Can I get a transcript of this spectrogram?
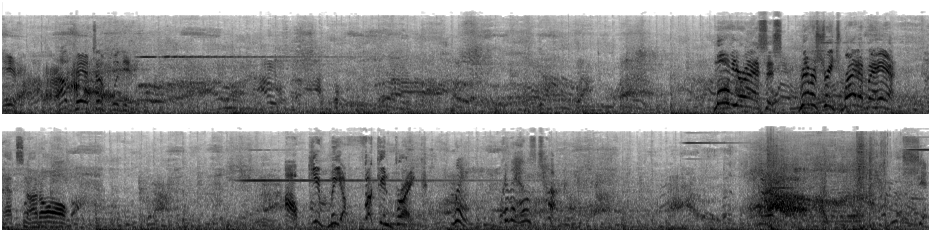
Here. I'll catch up with you. Move your asses! River Street's right up ahead! That's not all. Oh, give me a fucking break! Wait, where the hell's Chuck? Shit,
